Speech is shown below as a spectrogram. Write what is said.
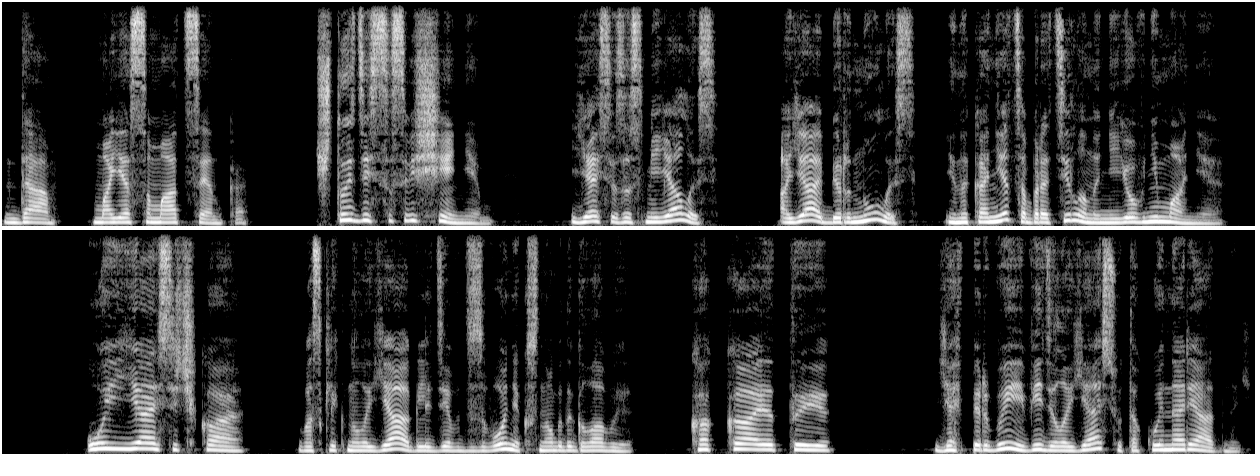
«Да, моя самооценка. Что здесь с освещением?» Яся засмеялась, а я обернулась и, наконец, обратила на нее внимание. «Ой, Ясечка!» — воскликнула я, оглядев дзвоник с ног до головы. «Какая ты!» Я впервые видела Ясю такой нарядной.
